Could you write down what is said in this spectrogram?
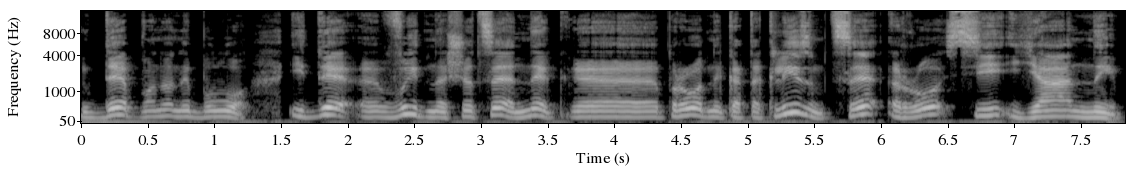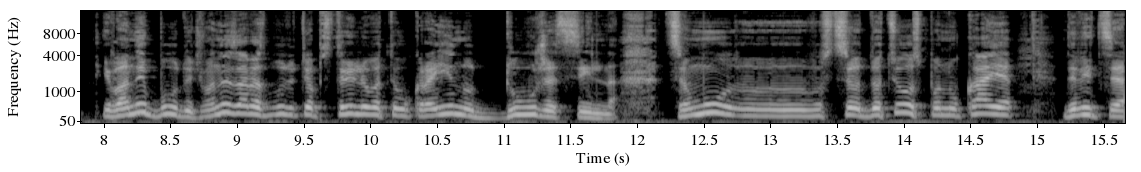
де б воно не було, і де е, видно, що це не е, природний катаклізм, це росіяни. І вони будуть, вони зараз будуть обстрілювати Україну дуже сильно. Цьому е, до цього спонукає дивіться,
